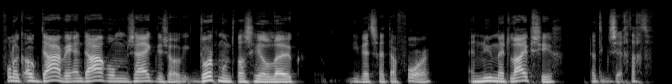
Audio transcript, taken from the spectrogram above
vond ik ook daar weer. En daarom zei ik dus ook. Dortmund was heel leuk, die wedstrijd daarvoor. En nu met Leipzig. Dat ik dus echt dacht.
